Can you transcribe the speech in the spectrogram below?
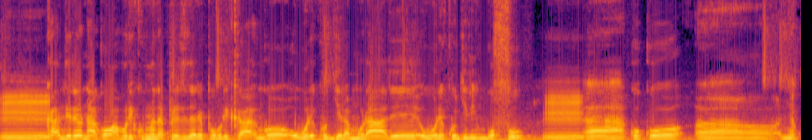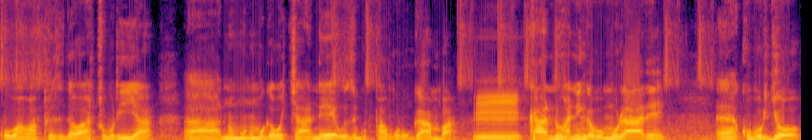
Mm. kandi rero ntabwo waba uri kumwe na perezida wa repubulika ngo ubure kugira morale ubure kugira ingufu Mm. Ah, kuko ah, nyakubahwa perezida wacu buriya ah, ni umuntu w'umugabo cyane uzi gupanga urugamba Mm. kandi uha n'ingabo murare eh, ku buryo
